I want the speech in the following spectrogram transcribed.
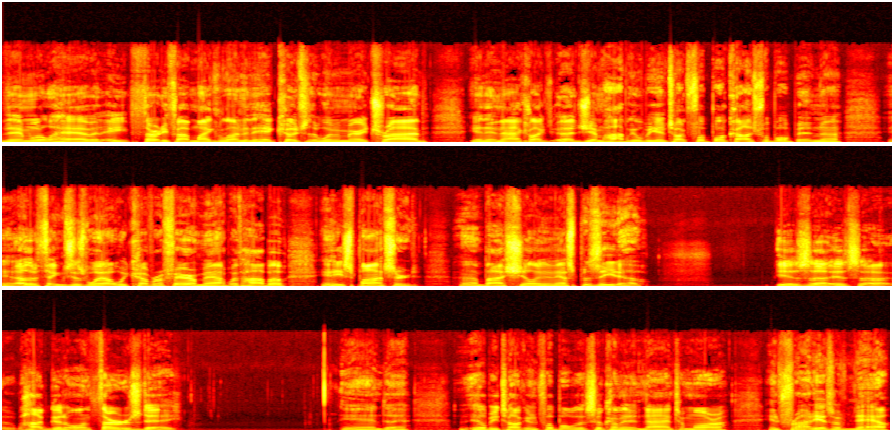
Then we'll have at 8.35 Mike London, the head coach of the William & Mary Tribe. And then 9 o'clock, uh, Jim Hobgood will be in talk football, college football, and, uh, and other things as well. We cover a fair amount with Hobbo, and he's sponsored uh, by Schilling and Esposito. Is uh, is uh, Hobgood on Thursday, and uh, he'll be talking football with us. He'll come in at nine tomorrow, and Friday as of now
